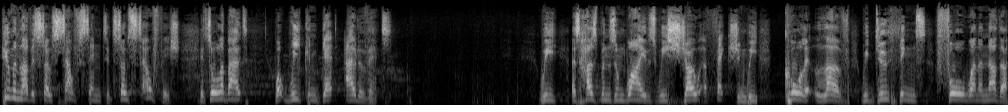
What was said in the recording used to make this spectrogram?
Human love is so self centered, so selfish. It's all about what we can get out of it. We, as husbands and wives, we show affection. We call it love. We do things for one another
